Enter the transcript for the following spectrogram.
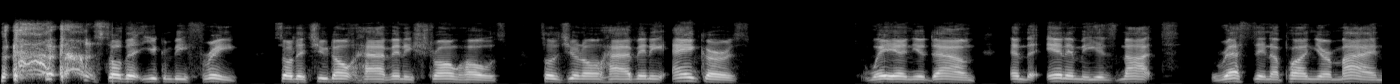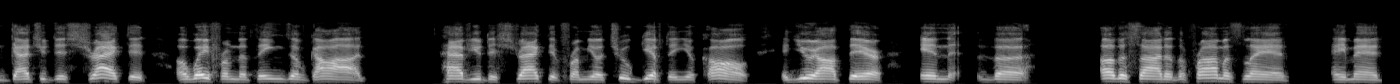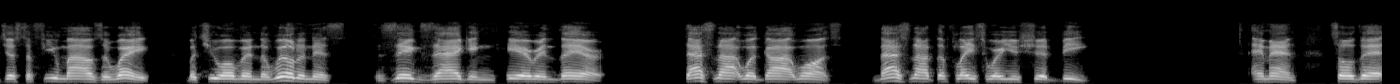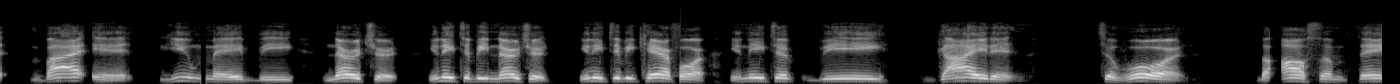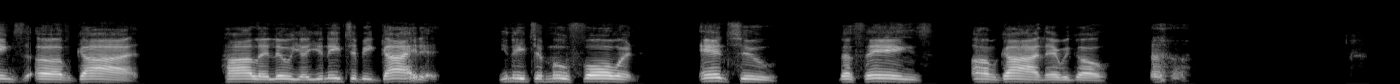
so that you can be free, so that you don't have any strongholds, so that you don't have any anchors weighing you down, and the enemy is not resting upon your mind, got you distracted away from the things of God, have you distracted from your true gift and your call, and you're out there in the other side of the promised land, amen, just a few miles away, but you over in the wilderness, zigzagging here and there. That's not what God wants. That's not the place where you should be. Amen. So that by it you may be nurtured. You need to be nurtured. You need to be cared for. You need to be guided toward the awesome things of God. Hallelujah. You need to be guided. You need to move forward into the things of God. There we go.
